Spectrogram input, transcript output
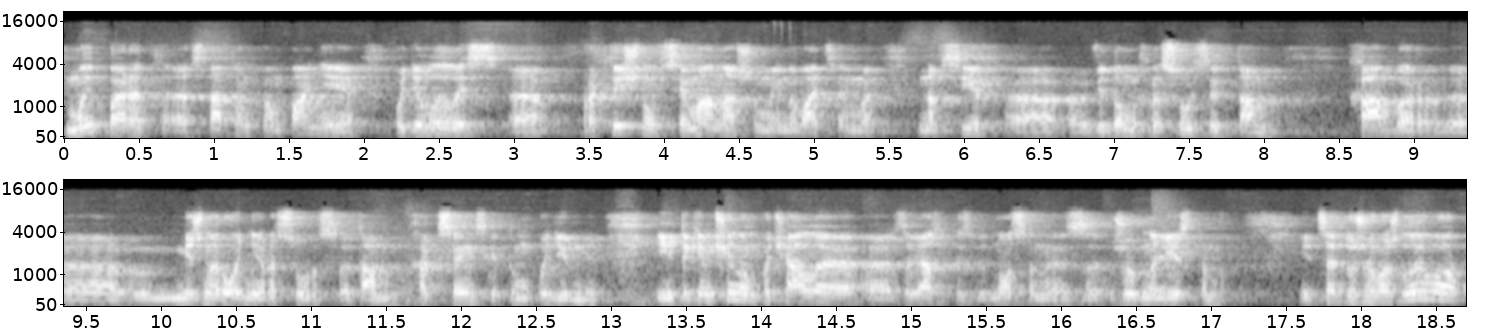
Ми перед стартом кампанії поділились практично всіма нашими інноваціями на всіх відомих ресурсах там. Хабер, е, міжнародні ресурси, там Хаксинські тому подібне. І таким чином почали е, зав'язуватись відносини з журналістами. І це дуже важливо,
